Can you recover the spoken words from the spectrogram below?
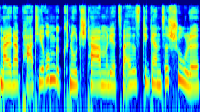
bei einer Party rumgeknutscht haben und jetzt weiß es die ganze Schule.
